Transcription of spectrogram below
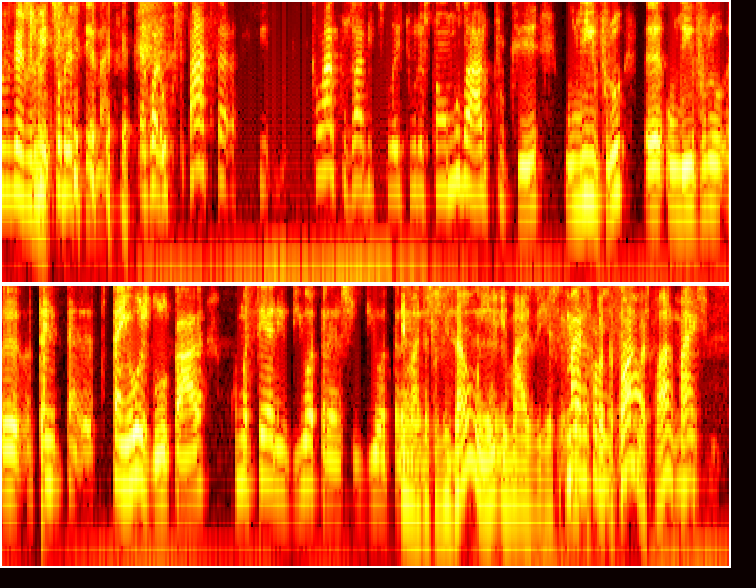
resumido, sobre esse tema. Agora, o que se passa, claro que os hábitos de leitura estão a mudar, porque o livro, uh, o livro uh, tem, tem hoje de lutar com uma série de outras... De outras e mais a televisão e, e mais, e as, mais as plataformas, claro. Mais, claro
